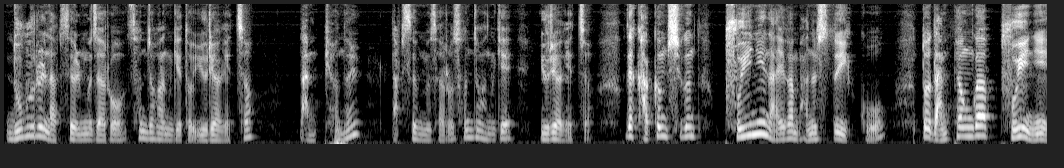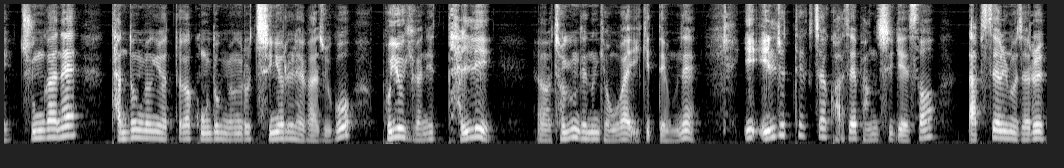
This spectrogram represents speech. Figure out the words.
누구를 납세 의무자로 선정하는 게 더 유리하겠죠? 남편을 납세 의무자로 선정하는 게 유리하겠죠. 근데 가끔씩은 부인이 나이가 많을 수도 있고 또 남편과 부인이 중간에 단독 명의였다가 공동 명의로 증여를 해가지고 보유 기간이 달리 어, 적용되는 경우가 있기 때문에 이 1주택자 과세 방식에서 납세 의무자를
